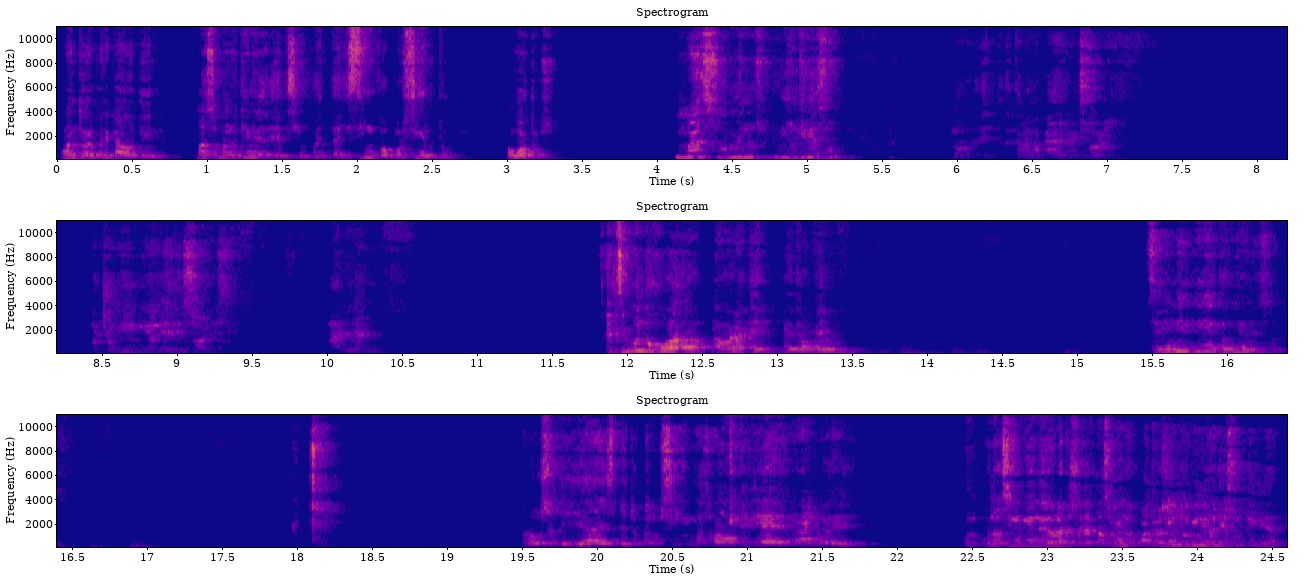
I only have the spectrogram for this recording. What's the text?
¿Cuánto el mercado tiene? Más o menos tiene el 55% con otros. Más o menos un ingreso. ¿no? Estamos acá en Rexol. 8 mil millones de soles al año. El segundo jugador ahora es Petroperú. 6.500 millones de soles. Produce utilidades Petroperú, sí, más o menos utilidades en rango de unos 100 millones de dólares, más o menos 400 millones de utilidad.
